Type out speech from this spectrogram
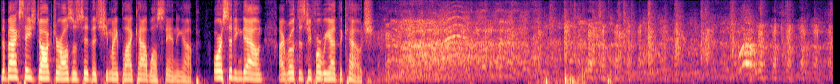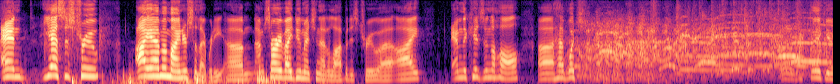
The backstage doctor also said that she might black out while standing up or sitting down. I wrote this before we had the couch. and yes, it's true. I am a minor celebrity. Um, I'm sorry if I do mention that a lot, but it's true. Uh, I and the kids in the hall uh, have what. Uh, thank you.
